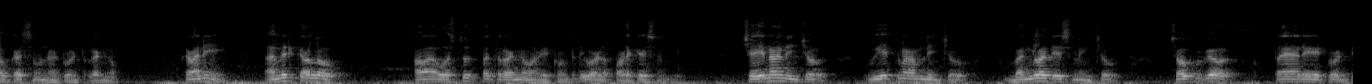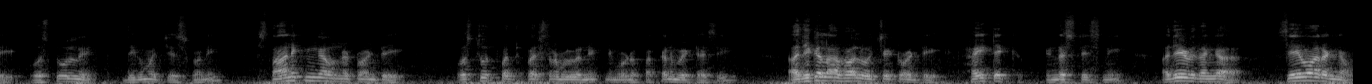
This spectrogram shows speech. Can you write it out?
అవకాశం ఉన్నటువంటి రంగం. కానీ అమెరికాలో ఆ వస్తూత్పత్తి రంగం అనేటువంటిది వాళ్ళ పడకేసింది చైనా నుంచో వియత్నాం నుంచో బంగ్లాదేశ్ నుంచో చౌకగా తయారయ్యేటువంటి వస్తువుల్ని దిగుమతి చేసుకొని స్థానికంగా ఉన్నటువంటి వస్తూత్పత్తి పరిశ్రమలన్నింటినీ కూడా పక్కన పెట్టేసి అధిక లాభాలు వచ్చేటువంటి హైటెక్ ఇండస్ట్రీస్ని అదేవిధంగా సేవారంగం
